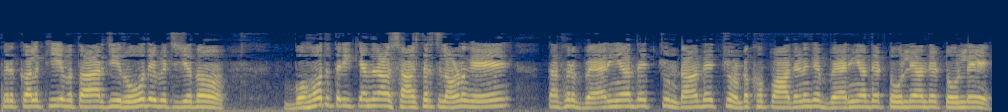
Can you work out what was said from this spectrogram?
ਫਿਰ ਕਲਕੀ ਅਵਤਾਰ ਜੀ ਰੋਹ ਦੇ ਵਿੱਚ ਜਦੋਂ ਬਹੁਤ ਤਰੀਕਿਆਂ ਦੇ ਨਾਲ ਸ਼ਾਸਤਰ ਚਲਾਉਣਗੇ ਤਾਂ ਫਿਰ ਬੈਰੀਆਂ ਦੇ ਝੁੰਡਾਂ ਦੇ ਝੁੰਡ ਖਪਾ ਦੇਣਗੇ, ਬੈਰੀਆਂ ਦੇ ਟੋਲਿਆਂ ਦੇ ਟੋਲੇ,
